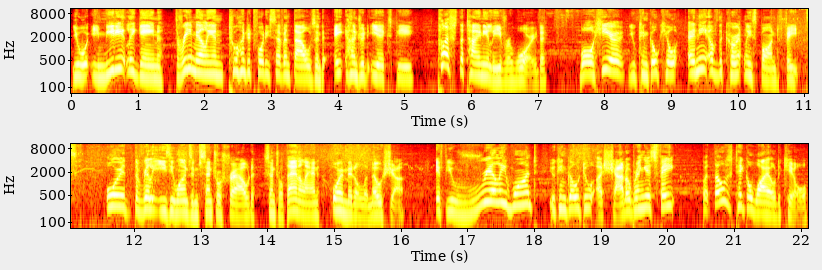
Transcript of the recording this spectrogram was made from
You will immediately gain 3,247,800 EXP, plus the tiny leave reward. While here, you can go kill any of the currently spawned fates or the really easy ones in Central Shroud, Central Thanalan, or Middle La Noscea. If you really want, you can go do a Shadowbringer's Fate, but those take a while to kill.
